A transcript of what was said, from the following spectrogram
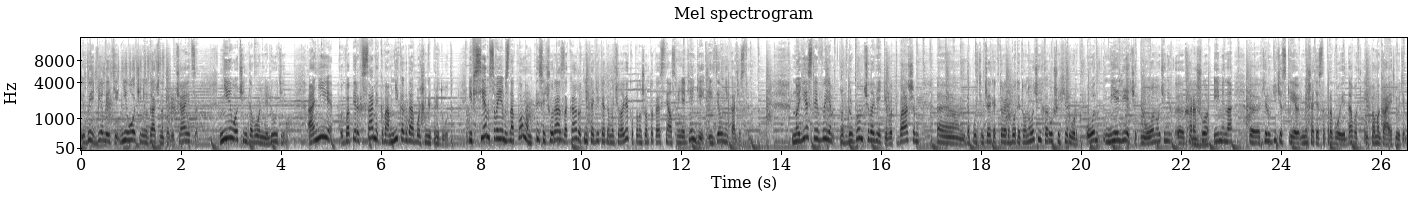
и вы делаете, не очень удачно получается, не очень довольны люди, они, во-первых, сами к вам никогда больше не придут, и всем своим знакомым тысячу раз закажут, не ходи к этому человеку, потому что он только снял с меня деньги и сделал некачественно. Но если вы в другом человеке, вот вашем, э, допустим, человеке, который работает, он очень хороший хирург, он не лечит, но он очень э, хорошо mm-hmm. именно э, хирургические вмешательства проводит, да, вот и помогает людям.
